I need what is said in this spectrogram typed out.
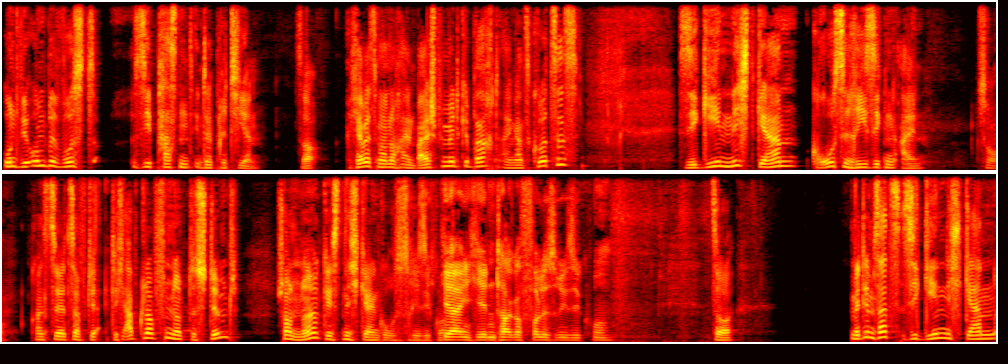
und wir unbewusst sie passend interpretieren. So, ich habe jetzt mal noch ein Beispiel mitgebracht, ein ganz kurzes. Sie gehen nicht gern große Risiken ein. So, kannst du jetzt auf die, dich abklopfen, ob das stimmt? Schon, ne? Gehst nicht gern großes Risiko. Ich gehe eigentlich jeden Tag auf volles Risiko. So. Mit dem Satz, Sie gehen nicht gern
